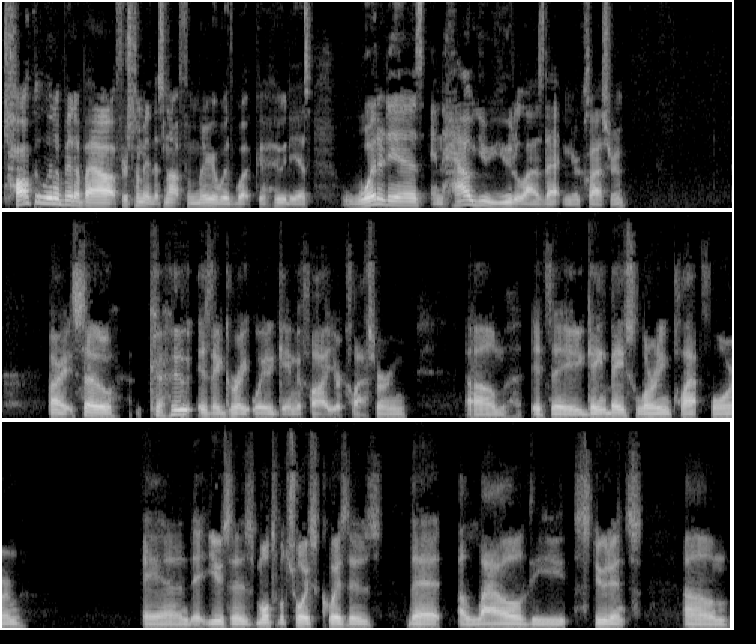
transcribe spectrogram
Talk a little bit about, for somebody that's not familiar with what Kahoot is, what it is, and how you utilize that in your classroom. All right, so Kahoot is a great way to gamify your classroom. Um, it's a game based learning platform and it uses multiple choice quizzes that allow the students um,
